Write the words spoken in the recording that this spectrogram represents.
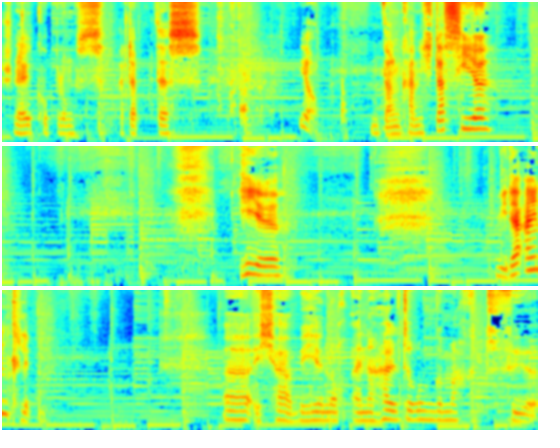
Schnellkupplungsadapters. Ja, und dann kann ich das hier hier wieder einklippen. Äh, ich habe hier noch eine Halterung gemacht für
